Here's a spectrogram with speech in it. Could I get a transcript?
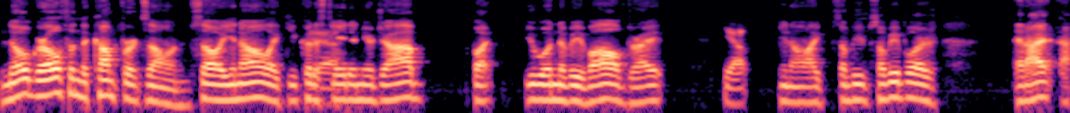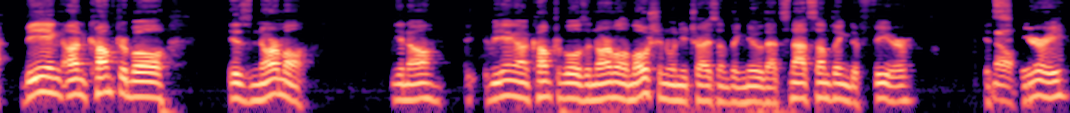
no growth in the comfort zone. So, you know, like you could have Yeah. stayed in your job, but you wouldn't have evolved, right? Yeah. You know, like some people, some people are, and I, being uncomfortable is normal. You know, being uncomfortable is a normal emotion when you try something new. That's not something to fear. It's No. scary,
